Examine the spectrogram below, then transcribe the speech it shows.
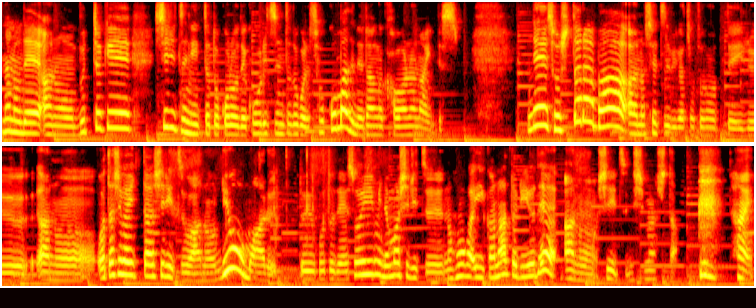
なので、あの、ぶっちゃけ私立に行ったところで公立に行ったところでそこまで値段が変わらないんです。で、そしたらば、あの、設備が整っている、あの、私が行った私立は、あの、寮もあるということで、そういう意味でも私立の方がいいかなという理由で、あの、私立にしました。はい。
